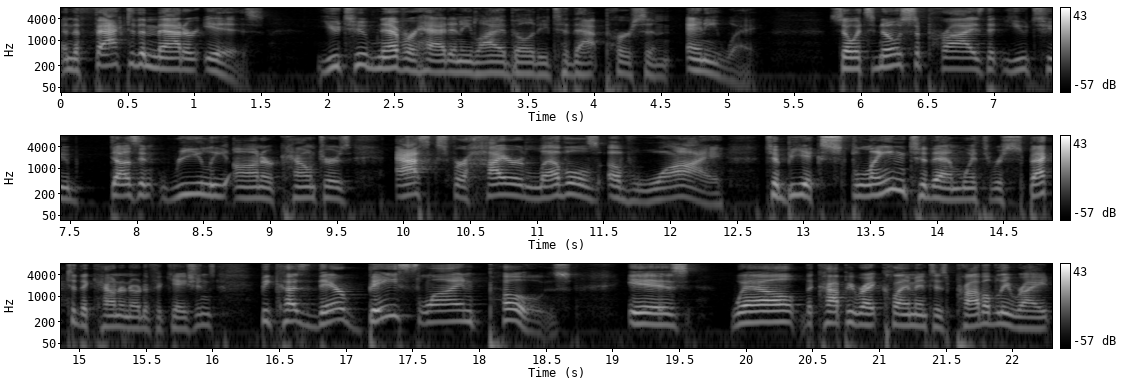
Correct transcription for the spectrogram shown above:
And the fact of the matter is, YouTube never had any liability to that person anyway. So it's no surprise that YouTube doesn't really honor counters, asks for higher levels of why to be explained to them with respect to the counter notifications because their baseline pose is well, the copyright claimant is probably right,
